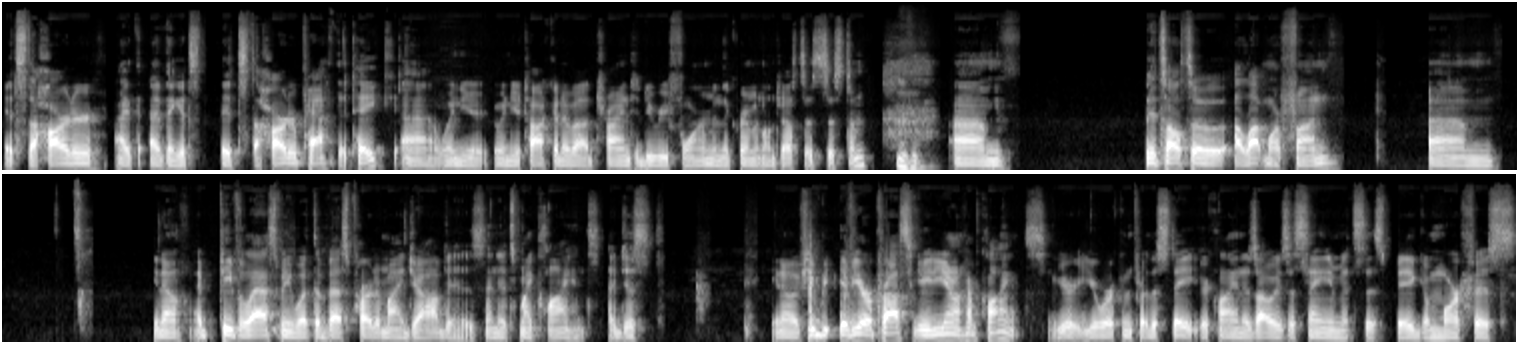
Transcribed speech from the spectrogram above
it's the harder I, th- I, think it's it's the harder path to take uh, when you're when you're talking about trying to do reform in the criminal justice system. Mm-hmm. Um, it's also a lot more fun. Um, you know, people ask me what the best part of my job is, and it's my clients. I just, you know, if you if you're a prosecutor, you don't have clients. You're you're working for the state. Your client is always the same. It's this big amorphous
